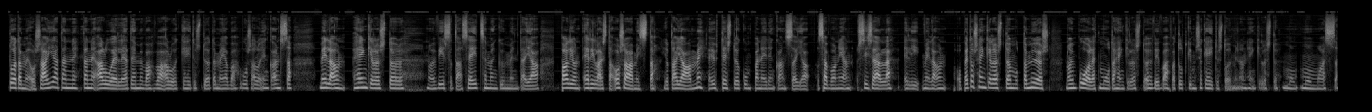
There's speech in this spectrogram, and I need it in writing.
tuotamme osaajia tänne, tänne alueelle ja teemme vahvaa aluekehitystyötä meidän vahvuusalojen kanssa. Meillä on henkilöstö noin 570 ja paljon erilaista osaamista, jota jaamme yhteistyökumppaneiden kanssa ja Savonian sisällä. Eli meillä on opetushenkilöstöä, mutta myös noin puolet muuta henkilöstöä, hyvin vahva tutkimus- ja kehitystoiminnan henkilöstö muun muassa.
